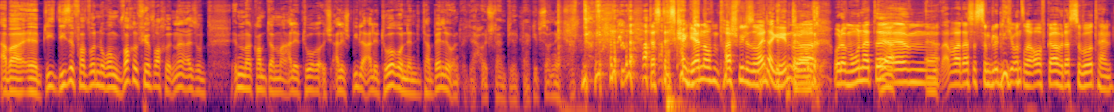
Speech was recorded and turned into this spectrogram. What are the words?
Aber äh, die, diese Verwunderung Woche für Woche, ne? also immer kommt dann mal alle Tore, alle Spiele, alle Tore und dann die Tabelle und ja, Holstein, da gibt's doch nicht. Das, das kann gerne noch ein paar Spiele so weitergehen oder, oder Monate, Ja, ähm, ja. aber das ist zum Glück nicht unsere Aufgabe, das zu beurteilen.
